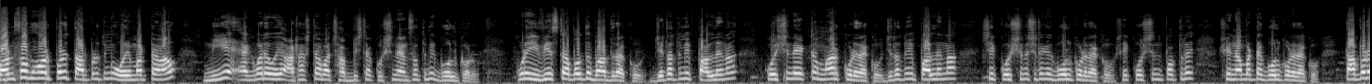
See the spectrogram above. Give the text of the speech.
কনফার্ম হওয়ার পরে তারপরে তুমি ওই মার্কটা নাও, নিয়ে একবারে ওই আঠাশটা বা ছাব্বিশটা কোয়েশ্চেন অ্যান্সার তুমি গোল করো। করে ইভিএসটা আপাতত বাদ রাখো। যেটা তুমি পারলে না কোয়েশ্চেনে একটা মার্ক করে রাখো। যেটা তুমি পারলে না, সেই কোয়েশ্চেনে সেটাকে গোল করে রাখো। সেই কোয়েশ্চেন পত্রে সেই নাম্বারটা গোল করে রাখো। তারপরে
